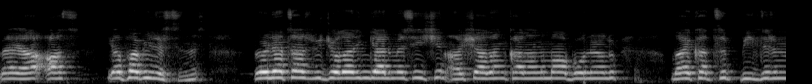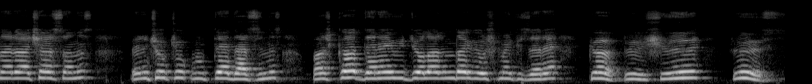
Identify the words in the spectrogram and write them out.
veya az yapabilirsiniz. Böyle tarz videoların gelmesi için aşağıdan kanalıma abone olup like atıp bildirimleri açarsanız beni çok çok mutlu edersiniz. Başka deney videolarında görüşmek üzere. Görüşürüz.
